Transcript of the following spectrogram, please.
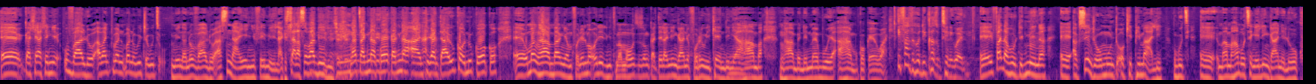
Eh kahle kahle ngi uValdo abantu ban- banokutshe ukuthi mina noValdo asinaye enye ifamily. Like sihlala sobabili nje. Ngathi akunagoga kuna auntie kanti hayi ukhona ugogo. Eh uma ngihamba ngiyamfonela ma oleli ngithi mama uzongigadela ingane for a weekend? Ngiyahamba ngihambe then mayebuya ahamba ugogo ekwakhe ifatherhood ichaza ukuthini kwena Eh ifatherhood kumina eh akusiye nje umuntu okhipha imali ukuthi eh mama hamba uthengele ingane lokho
